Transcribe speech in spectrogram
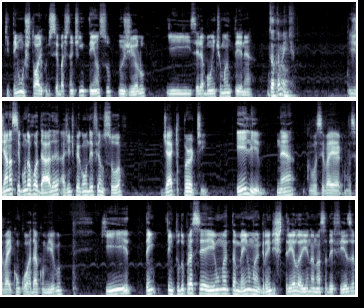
que tem um histórico de ser bastante intenso no gelo e seria bom a gente manter, né? Exatamente. E já na segunda rodada, a gente pegou um defensor, Jack Purty. Ele, né, você vai, você vai concordar comigo, que tem, tem tudo para ser aí uma, também uma grande estrela aí na nossa defesa,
